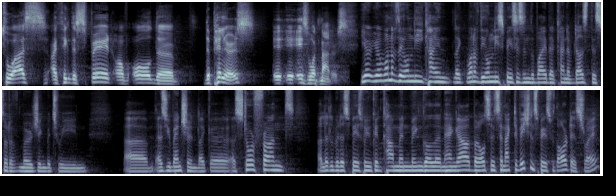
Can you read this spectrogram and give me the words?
to us. I think the spirit of all the the pillars is what matters. You're you're one of the only kind like one of the only spaces in Dubai that kind of does this sort of merging between, um, as you mentioned, like a, a storefront, a little bit of space where you can come and mingle and hang out, but also it's an activation space with artists, right?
